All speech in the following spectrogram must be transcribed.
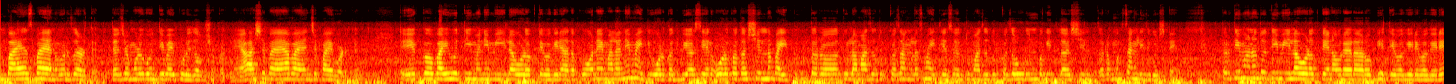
बायाच बायांवर जडते त्याच्यामुळे कोणती बाई पुढे जाऊ शकत नाही. असे बाया बायांचे पाय वडतात तर एक बाई होती म्हणे मी हिला ओळखते वगैरे. आता कोण आहे मला नाही माहिती ओळखत बी असेल. ओळखत असशील ना बाई तू तर तुला माझं दुःख चांगलंच माहिती असेल. तू माझं दुःख जवळून बघितलं असशील तर मग चांगलीच गोष्ट आहे. तर ती म्हणत होती मी हिला ओळखते नवऱ्याला आरोप घेते वगैरे वगैरे.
